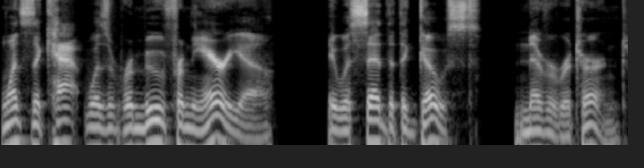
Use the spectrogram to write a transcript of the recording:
Once the cat was removed from the area, it was said that the ghost never returned.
